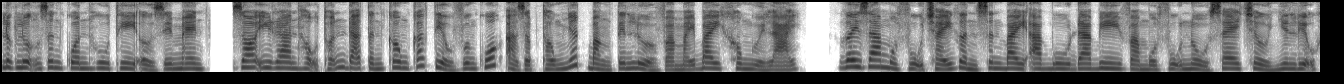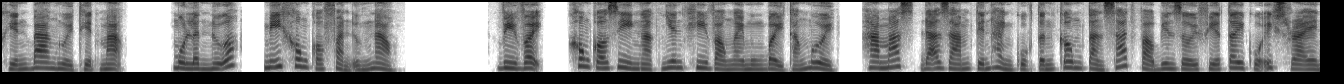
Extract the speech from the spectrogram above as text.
lực lượng dân quân Houthi ở Yemen do Iran hậu thuẫn đã tấn công các tiểu vương quốc Ả Rập Thống Nhất bằng tên lửa và máy bay không người lái, gây ra một vụ cháy gần sân bay Abu Dhabi và một vụ nổ xe chở nhiên liệu khiến ba người thiệt mạng. Một lần nữa, Mỹ không có phản ứng nào. Vì vậy, không có gì ngạc nhiên khi vào ngày 7 tháng 10, Hamas đã dám tiến hành cuộc tấn công tàn sát vào biên giới phía tây của Israel.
